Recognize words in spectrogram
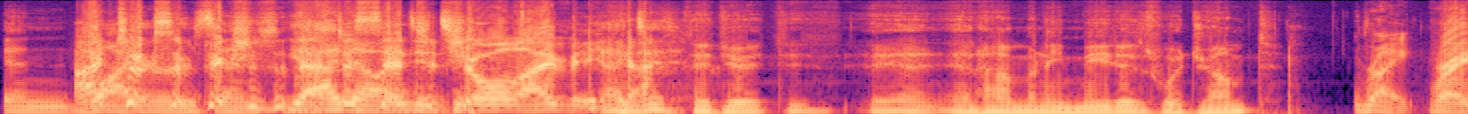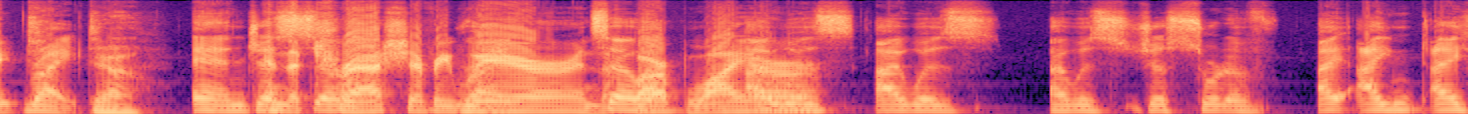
and I took some pictures and, of yeah, that I to know, send to did too. Joel Ivy. I did. Did you? Did, and, and how many meters were jumped? Right, Right. right, Yeah. and just and the so- trash everywhere and the So barbed wire. I was I was I was just sort of I I, I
